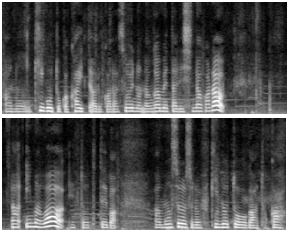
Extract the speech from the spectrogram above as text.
あの季語とか書いてあるからそういうの眺めたりしながらあ今は、えっと、例えばあもうそろそろフキノトウがとか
